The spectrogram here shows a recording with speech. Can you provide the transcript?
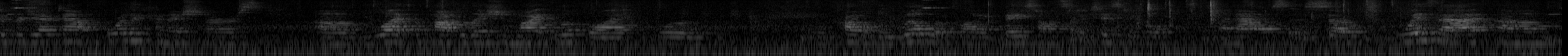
to project out for the commissioners uh, what the population might look like will look like based on statistical analysis. So with that, um,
